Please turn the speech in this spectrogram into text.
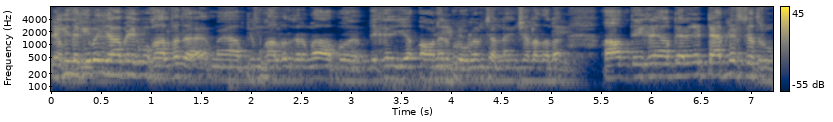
लेकिन देखिए भाई यहाँ पे एक मुखालफत है मैं आपकी मुखालफत करूँगा आप देखें ये ऑनर प्रोग्राम चल रहा है इन ताला। आप देख रहे हैं आप कह रहे हैं टैबलेट्स के थ्रू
